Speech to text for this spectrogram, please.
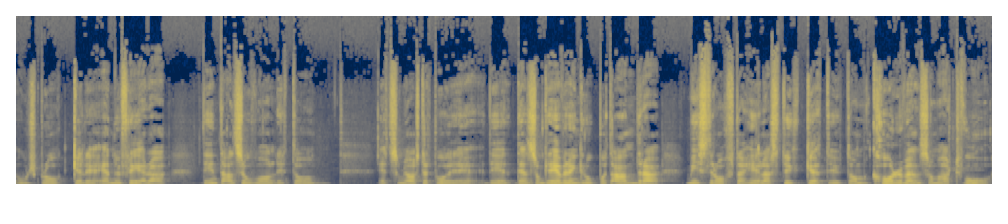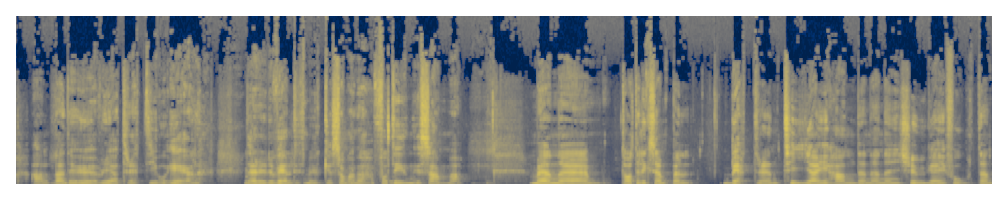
ordspråk eller ännu flera, det är inte alls ovanligt och ett som jag har stött på är, det är den som gräver en grop åt andra mister ofta hela stycket utom korven som har två, alla de övriga 31. Där är det väldigt mycket som man har fått in i samma. Men eh, ta till exempel bättre en tia i handen än en 20 i foten.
